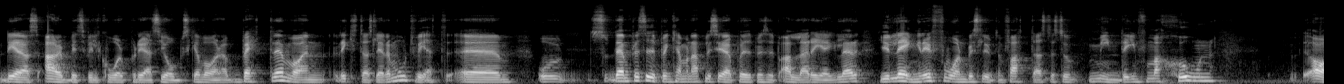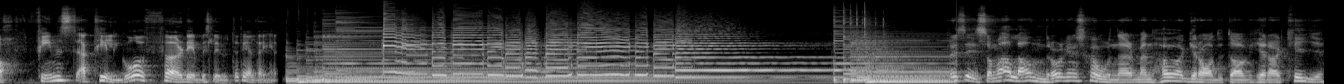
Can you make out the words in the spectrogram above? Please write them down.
deras arbetsvillkor på deras jobb ska vara bättre än vad en riksdagsledamot vet. Ehm, och den principen kan man applicera på i princip alla regler. Ju längre ifrån besluten fattas, desto mindre information ja, finns att tillgå för det beslutet helt enkelt. Precis som alla andra organisationer med en hög grad av hierarki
